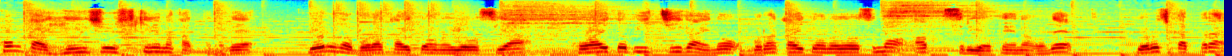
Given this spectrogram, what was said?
今回編集しきれなかったので夜のボラカイ島の様子やホワイトビーチ以外のボラカイ島の様子もアップする予定なのでよろしかったら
